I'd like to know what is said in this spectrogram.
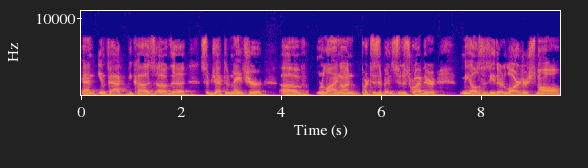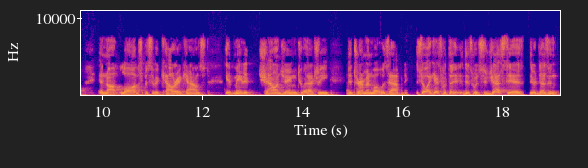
And in fact, because of the subjective nature of relying on participants to describe their meals as either large or small and not log specific calorie counts, it made it challenging to actually determine what was happening. So I guess what the, this would suggest is there doesn't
